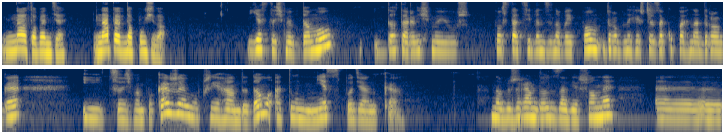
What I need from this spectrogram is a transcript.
No to będzie na pewno późno. Jesteśmy w domu. Dotarliśmy już po stacji benzynowej, po drobnych jeszcze zakupach na drogę. I coś Wam pokażę, bo przyjechałam do domu, a tu niespodzianka. Nowy żyrandol zawieszony. Eee,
